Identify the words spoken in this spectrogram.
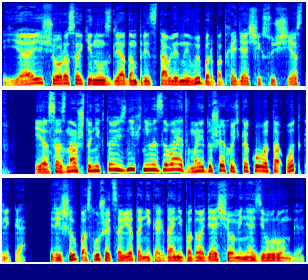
Я еще раз окинул взглядом представленный выбор подходящих существ, и, осознав, что никто из них не вызывает в моей душе хоть какого-то отклика, решил послушать совета никогда не подводящего меня Зиуронга.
